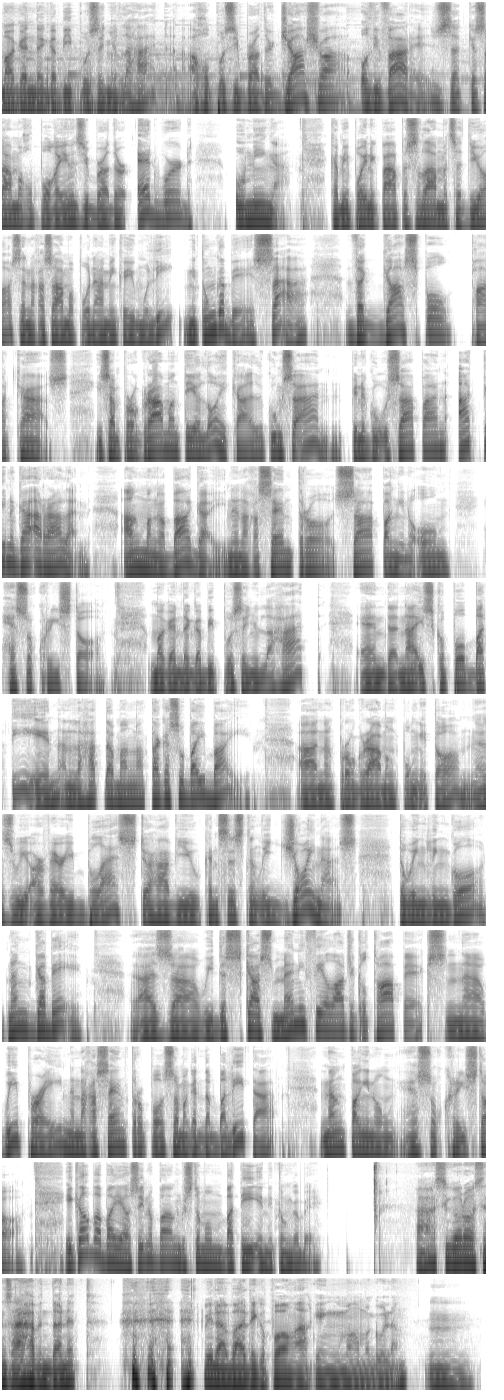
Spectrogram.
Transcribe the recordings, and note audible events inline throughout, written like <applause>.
Magandang gabi po sa inyo lahat. Ako po si Brother Joshua Olivares at kasama ko po ngayon si Brother Edward Uminga. Kami po ay nagpapasalamat sa Diyos na nakasama po namin kayo muli nitong gabi sa The Gospel Podcast, isang programang teologikal kung saan pinag-uusapan at pinag-aaralan ang mga bagay na nakasentro sa Panginoong Heso Kristo. Magandang gabi po sa inyo lahat and uh, nais ko po batiin ang lahat ng mga taga-subaybay uh, ng programang pong ito as we are very blessed to have you consistently join us tuwing linggo ng gabi as uh, we discuss many theological topics na we pray na nakasentro po sa magandang balita ng Panginoong Heso Kristo. Ikaw ba bayaw, sino ba ang gusto mong batiin itong gabi? Ah, siguro since I haven't done it, <laughs> binabati ko po ang aking mga magulang. Mm.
